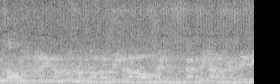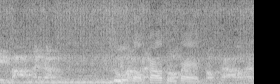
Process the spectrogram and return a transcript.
องสองใช่ครับรถสองสองสี่เราอนการพยานกับเส้นที่สามนะครับดูสองเก้าศูนย์แปดสองเก้าครับ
